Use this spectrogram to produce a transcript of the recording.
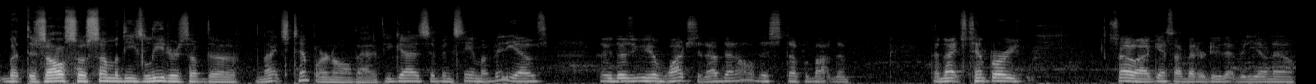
But there's also some of these leaders of the Knights Templar and all that. If you guys have been seeing my videos, those of you who have watched it, I've done all this stuff about the the Knights Templar. So I guess I better do that video now.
